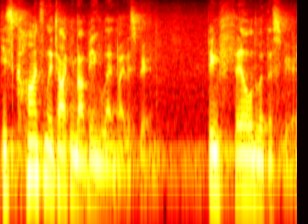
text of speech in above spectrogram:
He's constantly talking about being led by the Spirit, being filled with the Spirit.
